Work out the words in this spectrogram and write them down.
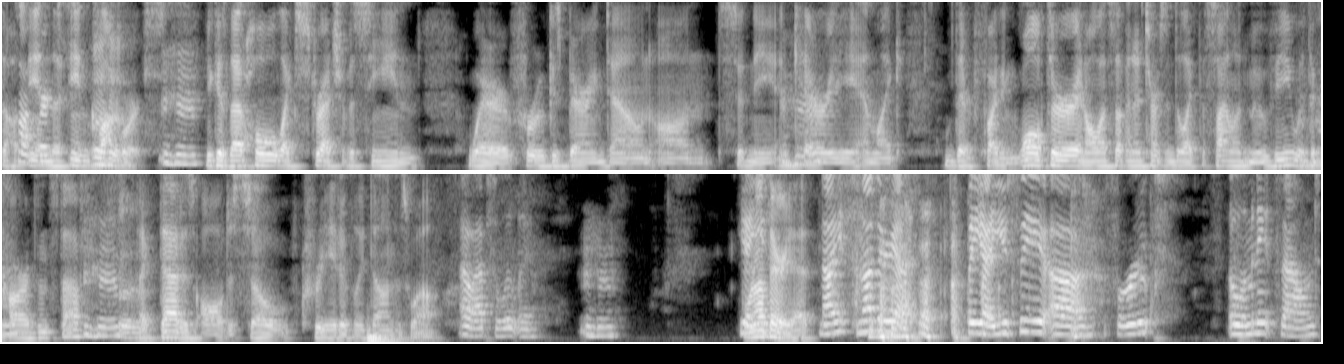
the in the Clockworks. in mm-hmm. Clockworks, mm-hmm. because that whole like stretch of a scene where Farouk is bearing down on Sydney and mm-hmm. Kerry, and like they're fighting Walter and all that stuff, and it turns into like the silent movie with the cards and stuff. Like that is all just so creatively done as well. Oh, absolutely. Mm-hmm. We're not there yet. Not, not there yet. but yeah, you see uh, Farouk eliminate sound,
